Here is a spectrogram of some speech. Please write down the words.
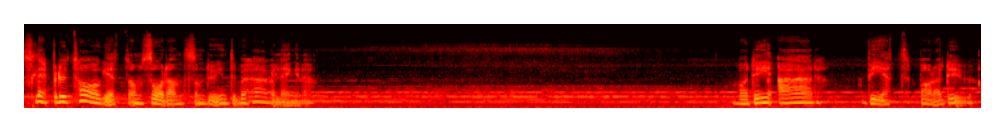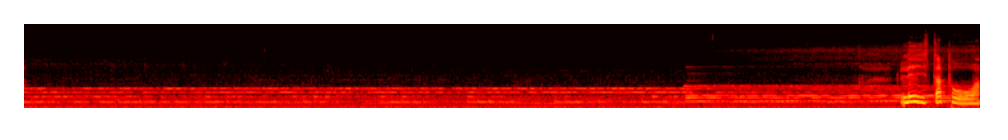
släpper du taget om sådant som du inte behöver längre. Vad det är vet bara du. Lita på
